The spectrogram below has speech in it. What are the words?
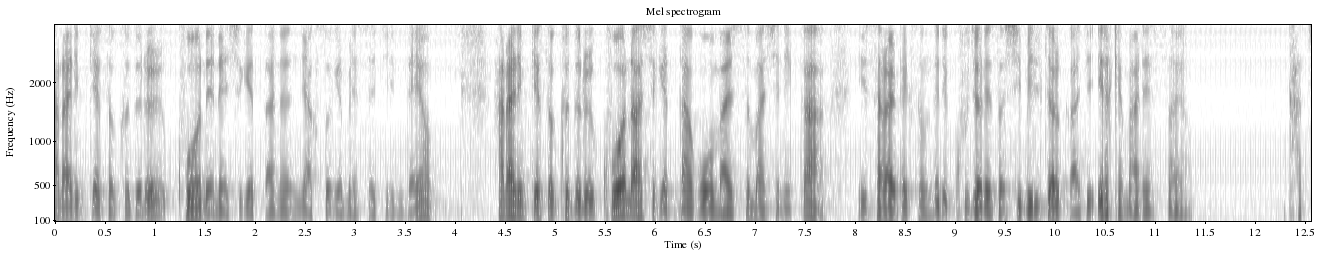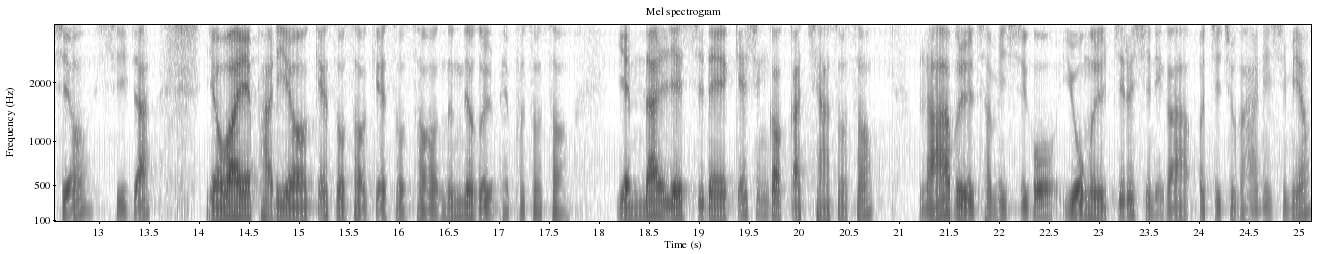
하나님께서 그들을 구원해 내시겠다는 약속의 메시지인데요. 하나님께서 그들을 구원하시겠다고 말씀하시니까 이스라엘 백성들이 9절에서 11절까지 이렇게 말했어요. 같이요. 시작. 여호와의 팔이여 깨소서 깨소서 능력을 베푸소서 옛날 옛 시대에 깨신 것 같이 하소서 라합을 점이시고 용을 찌르시니가 어찌 주가 아니시며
